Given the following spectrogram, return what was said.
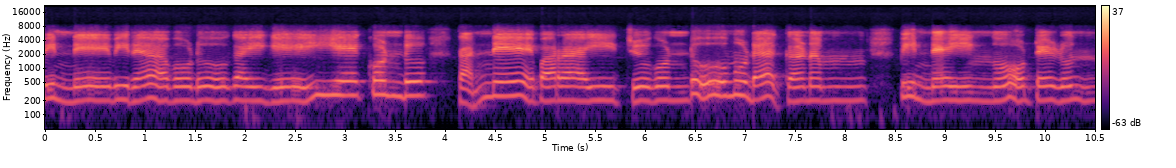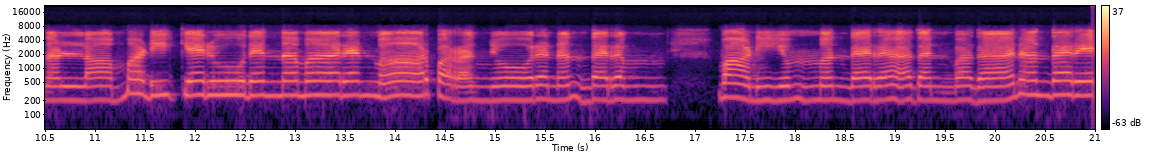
പിന്നെ വിരവൊടു കൈകേയെ കൊണ്ടു തന്നെ പറയിച്ചു കൊണ്ടു മുടക്കണം. പിന്നെ ഇങ്ങോട്ടെഴുന്നള്ളാം മടിക്കരുതെന്ന മാരന്മാർ പറഞ്ഞോരനന്തരം. വാണിയും അന്തര തൻവദനന്തരെ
